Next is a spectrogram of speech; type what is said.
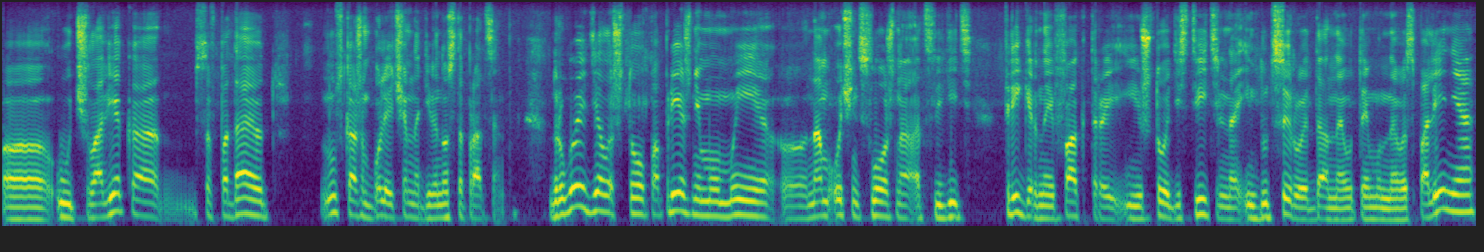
у человека совпадают ну, скажем, более чем на 90%. Другое дело, что по-прежнему мы, э, нам очень сложно отследить триггерные факторы и что действительно индуцирует данное аутоиммунное воспаление.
